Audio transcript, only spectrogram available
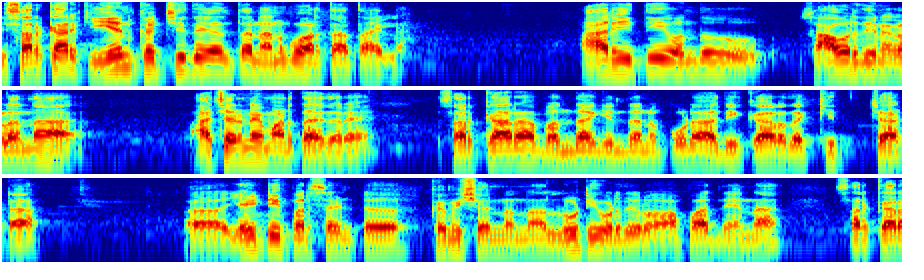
ಈ ಸರ್ಕಾರಕ್ಕೆ ಏನು ಕಚ್ಚಿದೆ ಅಂತ ನನಗೂ ಅರ್ಥ ಆಗ್ತಾ ಇಲ್ಲ. ಆ ರೀತಿ ಒಂದು ಸಾವಿರ ದಿನಗಳನ್ನು ಆಚರಣೆ ಮಾಡ್ತಾ ಇದ್ದಾರೆ. ಸರ್ಕಾರ ಬಂದಾಗಿಂದನೂ ಕೂಡ ಅಧಿಕಾರದ ಕಿಚ್ಚಾಟ ಏಯ್ಟಿ ಪರ್ಸೆಂಟ್ ಕಮಿಷನನ್ನು ಲೂಟಿ ಹೊಡೆದಿರೋ ಆಪಾದನೆಯನ್ನು ಸರ್ಕಾರ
